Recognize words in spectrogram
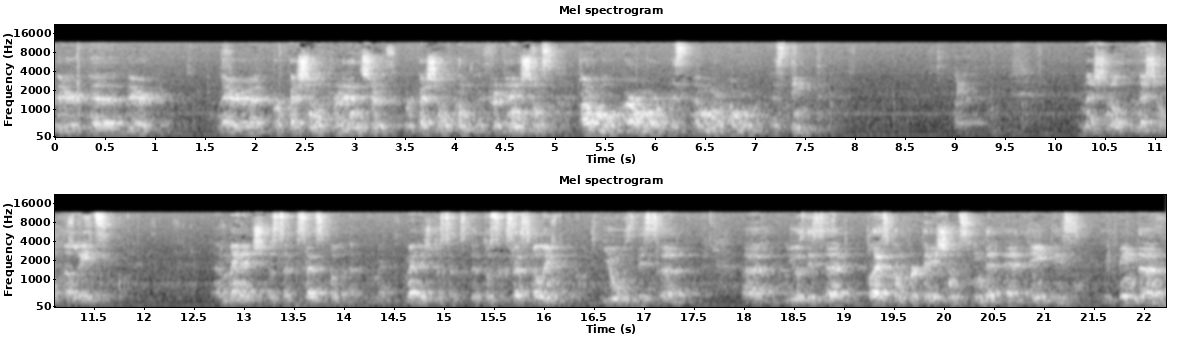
where, uh, where, where professional credentials, professional credentials are more, are more, are more, are more esteemed. National, national elites managed to successfully managed to, to successfully use this uh, uh, use these uh, class confrontations in the 80s between the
